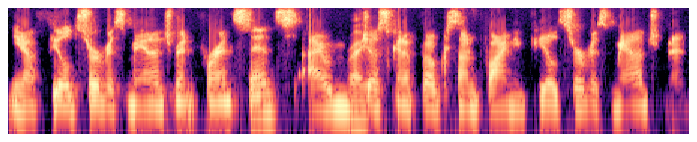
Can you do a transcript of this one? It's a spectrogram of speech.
you know field service management, for instance, I'm right. just going to focus on finding field service management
